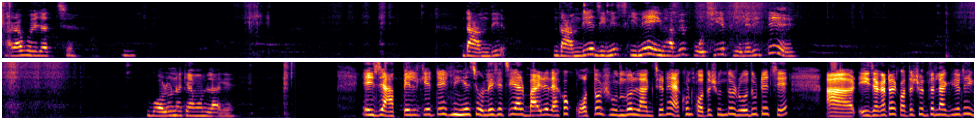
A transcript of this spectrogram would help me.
খারাপ হয়ে যাচ্ছে। দাম দিয়ে দাম দিয়ে জিনিস কিনে এইভাবে পচিয়ে ফেলে দিতে। বলো না কেমন লাগে। এই যে আপেল কেটে নিয়ে চলে এসেছি। আর বাইরে দেখো কত সুন্দর লাগছে না? এখন কত সুন্দর রোদ উঠেছে। আর এই জায়গাটা কত সুন্দর লাগছে না? এই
